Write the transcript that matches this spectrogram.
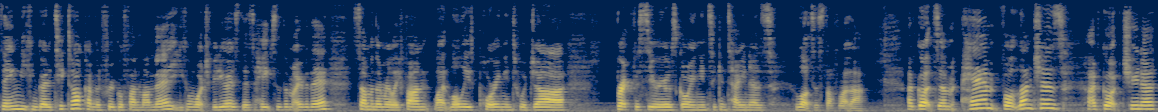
thing, you can go to TikTok. I'm the Frugal Fun Mum there. You can watch videos. There's heaps of them over there. Some of them really fun, like lollies pouring into a jar, breakfast cereals going into containers, lots of stuff like that. I've got some ham for lunches. I've got tuna.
